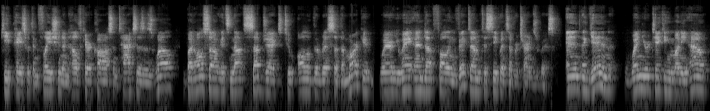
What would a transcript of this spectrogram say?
keep pace with inflation and healthcare costs and taxes as well? But also, it's not subject to all of the risks of the market where you may end up falling victim to sequence of returns risk. And again, when you're taking money out,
